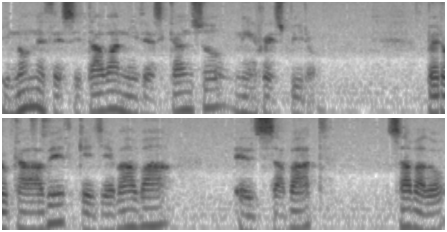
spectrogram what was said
y no necesitaba ni descanso ni respiro pero cada vez que llevaba el sabbat, sábado,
